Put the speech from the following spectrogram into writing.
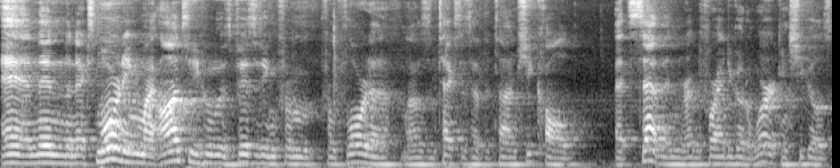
and then the next morning, my auntie, who was visiting from, from Florida, I was in Texas at the time, she called at seven, right before I had to go to work, and she goes,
